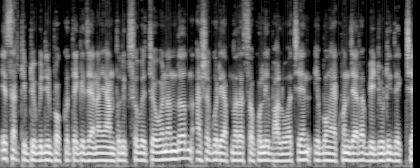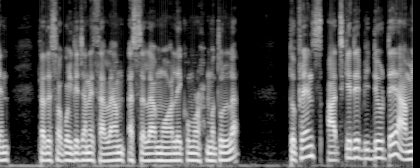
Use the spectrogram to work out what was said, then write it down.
এসআর ক্রিপ্টোবিডির পক্ষ থেকে জানাই আন্তরিক শুভেচ্ছা অভিনন্দন। আশা করি আপনারা সকলেই ভালো আছেন এবং এখন যারা ভিডিওটি দেখছেন, তাদের সকলকে জানাই সালাম। আসসালামু আলাইকুম রহমতুল্লাহ। তো ফ্রেন্ডস আজকের এই ভিডিওতে আমি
